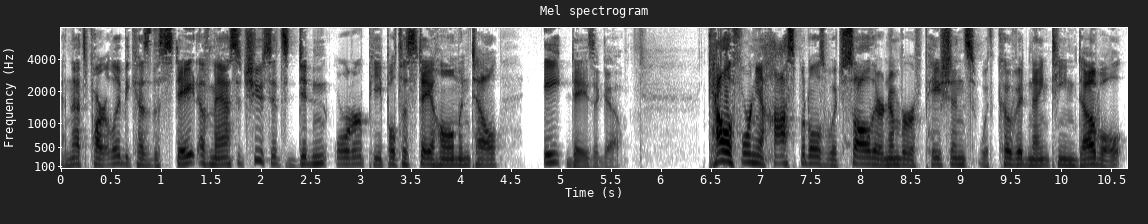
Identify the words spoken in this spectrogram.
And that's partly because the state of Massachusetts didn't order people to stay home until eight days ago. California hospitals, which saw their number of patients with COVID 19 double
